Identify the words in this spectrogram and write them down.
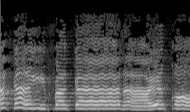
فكيف كان عقاب؟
